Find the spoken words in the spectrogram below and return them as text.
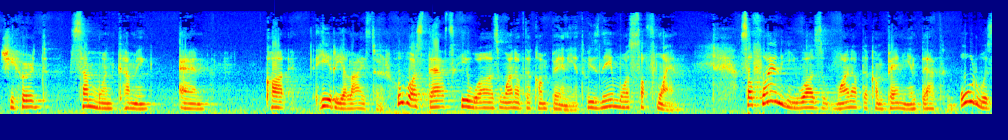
she heard someone coming and call. He realized her. Who was that? He was one of the companions. His name was Safwan. Safwan, he was one of the companions that always,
